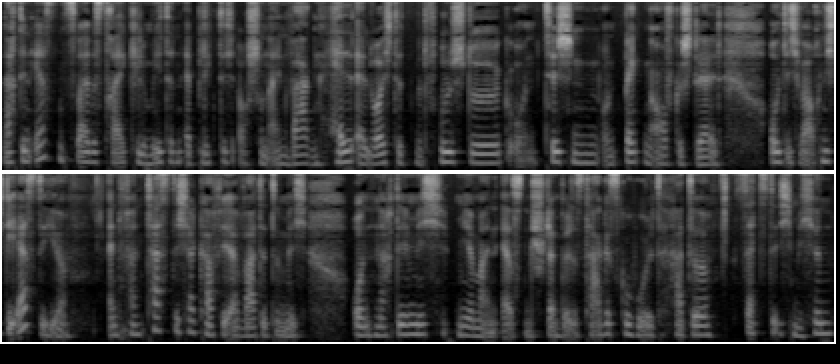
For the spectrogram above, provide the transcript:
Nach den ersten zwei bis drei Kilometern erblickte ich auch schon einen Wagen, hell erleuchtet mit Frühstück und Tischen und Bänken aufgestellt. Und ich war auch nicht die Erste hier. Ein fantastischer Kaffee erwartete mich, und nachdem ich mir meinen ersten Stempel des Tages geholt hatte, setzte ich mich hin.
